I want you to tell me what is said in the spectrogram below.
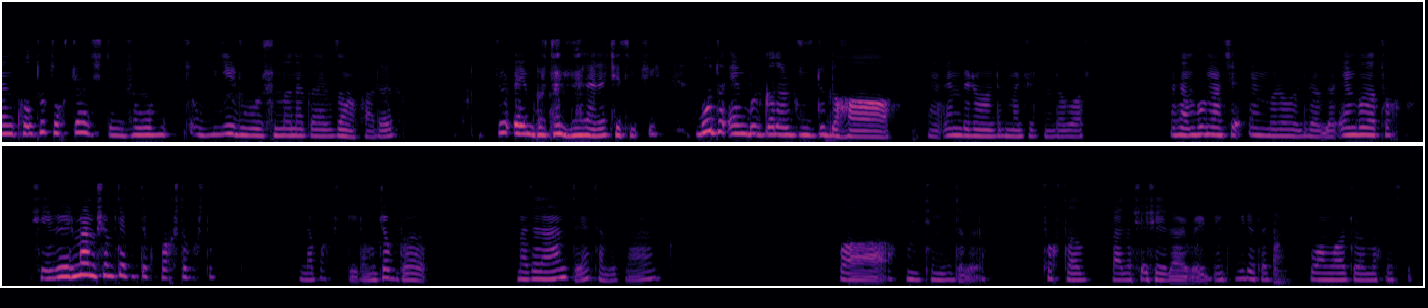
mən Colt'u çox gəlişdirmişəm. O bir vuruşunda nə qədər can aparır. Gör Ember'dan nələrə keçmişik. Bu da Ember qədər güclü daha. Yəni Ember'i öldürmə gücündə var. Məsələn bu məncə Ember'i öldürə bilər. Ember'a çox şey verməmişəm. Bir dəqiqə bağışla, bağışla, bağışla. Nə bağışlayıram? Uca bura. Məsələn, sən bizdən. Bax, ultimizi də belə. Çox sağ ol, bələşə şeylər verdin. Video çək. Bu anları görməsini istəyirəm.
